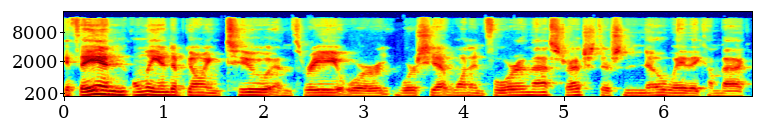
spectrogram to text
If they only end up going two and three, or worse yet, one and four in that stretch, there's no way they come back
